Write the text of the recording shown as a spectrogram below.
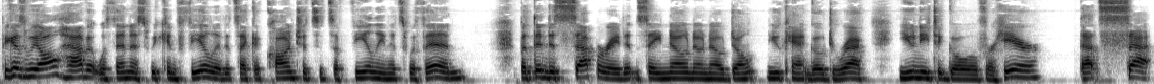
because we all have it within us. We can feel it. It's like a conscience. It's a feeling. It's within. But then to separate it and say, no, no, no, don't, you can't go direct. You need to go over here. That set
